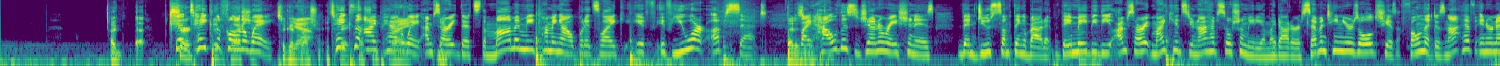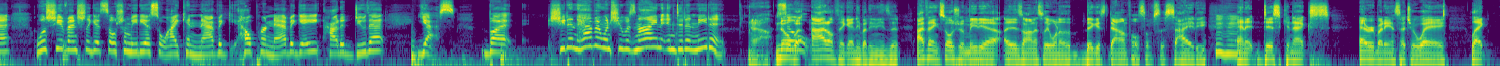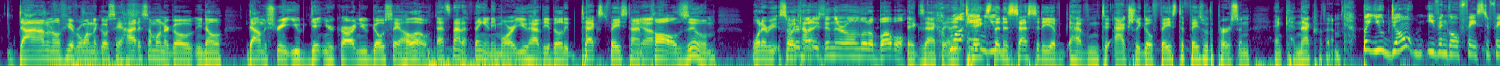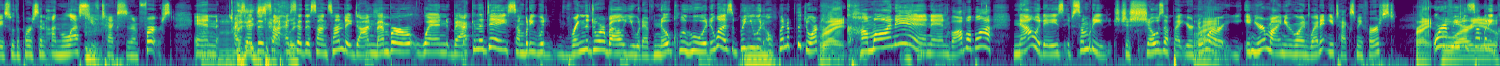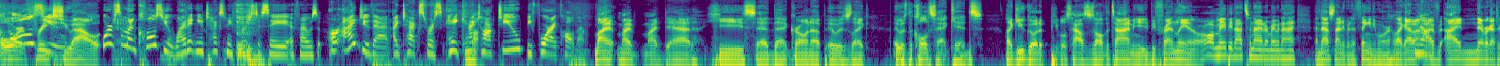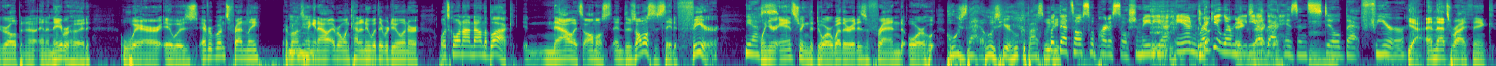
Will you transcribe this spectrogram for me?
Uh, uh, sure. Then take the phone question. away. It's a good Yeah. question. It's take the question. iPad Right. away. I'm sorry, that's the mom and me coming out, but it's like if if you are upset That is a by good- how this generation is, then do something about it. They may be the I'm sorry, my kids do not have social media. My daughter is 17 years old. She has a phone that does not have internet. Will she eventually get social media so I can navigate help her navigate how to do that? Yes. But she didn't have it when she was 9 and didn't need it. Yeah. No, So- but I don't think anybody needs it. I think social media is honestly one of the biggest downfalls of society, Mm-hmm. and it disconnects everybody in such a way. Like Don, I don't know if you ever wanted to go say hi to someone or go, you know, down the street. You'd get in your car and you'd go say hello. That's not a thing anymore. You have the ability to text, FaceTime, Yep. call, Zoom, whatever. You, so it Everybody's kind in their own little bubble. exactly, and Well, it and takes you- the necessity of having to actually go face to face with a person and connect with them. But you don't even go face to face with a person unless you've texted them first. And Mm-hmm. I said this. I said this on Sunday, Don. Remember when back in the day somebody would ring the doorbell, you would have no clue who it was, but you would open up the door, Mm-hmm. Right. come on in, and blah blah blah. Nowadays, if somebody just shows up at your door, Right. in your mind, you're going, "Why didn't you text me first? Right. Or if Who even somebody you? calls Or freaks you out. Or if someone calls you, why didn't you text me first to say if I was? Or I do that. I text first. Hey, can I talk to you before I call them? my my my dad he said that growing up it was like it was the cul-de-sac kids like you go to people's houses all the time and you'd be friendly and oh maybe not tonight or maybe not and that's not even a thing anymore like i don't No. I've, i never got to grow up in a, in a neighborhood where it was everyone's friendly everyone's Mm-hmm. hanging out everyone kind of knew what they were doing or what's going on down the block now it's almost and there's almost a state of fear Yes. when you're answering the door whether it is a friend or who, who's that who's here who could possibly But be But that's also part of social media and regular media exactly. that has instilled that fear. Yeah, and that's where I think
